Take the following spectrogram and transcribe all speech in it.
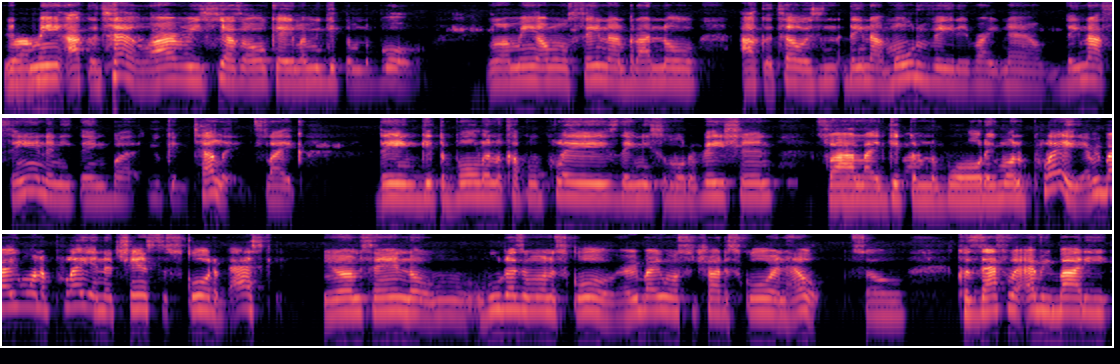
You know what I mean? I could tell. I already see. I was like, okay, let me get them the ball. You know what I mean? I won't say nothing, but I know I could tell. It's they not motivated right now. They not saying anything, but you can tell it. It's like they didn't get the ball in a couple of plays. They need some motivation. So I like get them the ball. They want to play. Everybody want to play and a chance to score the basket. You know what I'm saying? No, who doesn't want to score? Everybody wants to try to score and help. So, because that's what everybody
